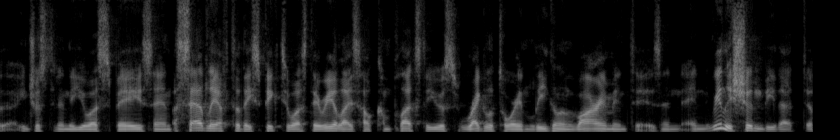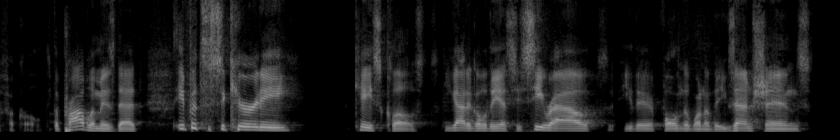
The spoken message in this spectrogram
uh, interested in the US space. And sadly, after they speak to us, they realize how complex the US regulatory and legal environment is and, and really shouldn't be that difficult. The problem is that if it's a security, case closed. You got to go the SEC route, either fall into one of the exemptions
